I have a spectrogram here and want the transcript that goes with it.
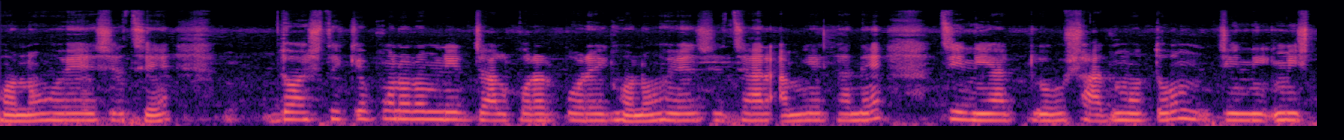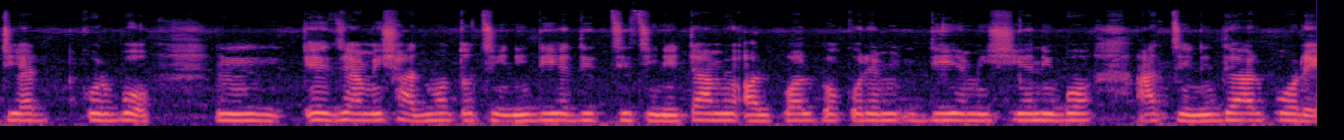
ঘন হয়ে এসেছে। দশ থেকে পনেরো মিনিট জাল করার পরে ঘন হয়ে এসেছে। আর আমি এখানে চিনি আর স্বাদ মতো চিনি, মিষ্টি অ্যাড করব। এই যে আমি স্বাদ মতো চিনি দিয়ে দিচ্ছি, চিনিটা আমি অল্প অল্প করে দিয়ে মিশিয়ে নিব। আর চিনি দেওয়ার পরে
